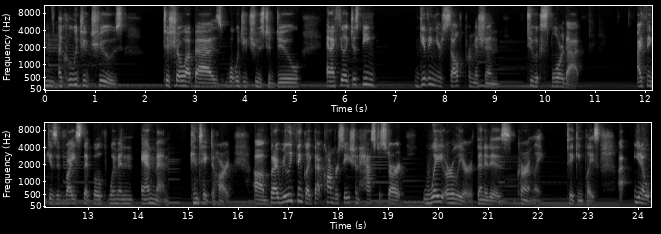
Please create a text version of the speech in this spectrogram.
Mm. Like, who would you choose to show up as? What would you choose to do? And I feel like just being giving yourself permission to explore that, I think is advice that both women and men can take to heart. Um, but I really think like that conversation has to start way earlier than it is currently taking place. I, you know,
